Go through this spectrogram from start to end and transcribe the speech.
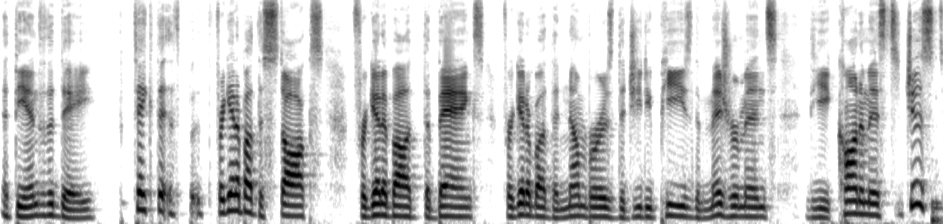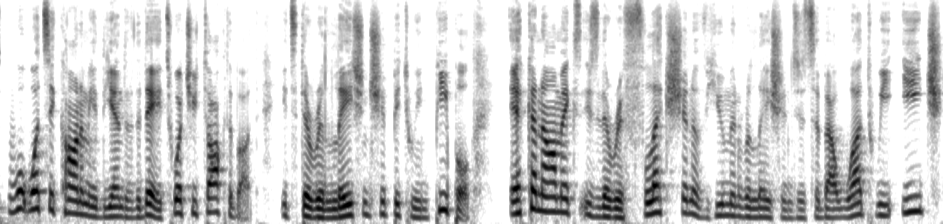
at the end of the day take the forget about the stocks forget about the banks forget about the numbers the gdps the measurements the economists just what's economy at the end of the day? It's what you talked about. It's the relationship between people. Economics is the reflection of human relations. It's about what we each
